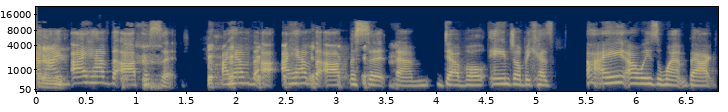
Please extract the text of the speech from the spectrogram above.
saying, and I, I have the opposite I have the I have the opposite um, devil angel because I always went back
